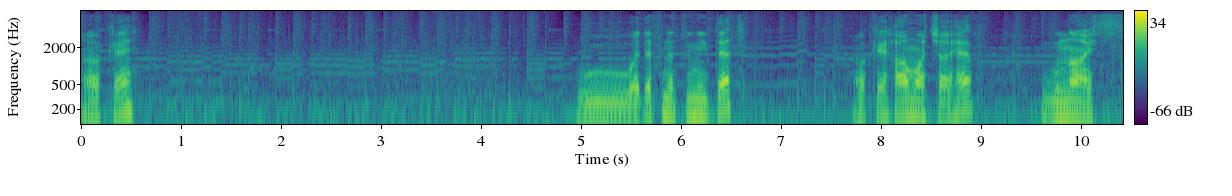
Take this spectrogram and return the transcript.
Okay. Ooh, I definitely need that. Okay, how much I have? Ooh, nice.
